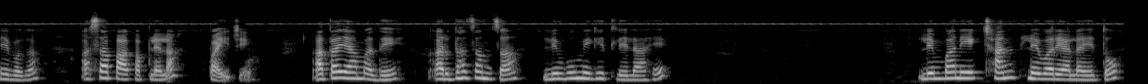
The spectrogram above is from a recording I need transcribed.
हे बघा असा पाक आपल्याला पाहिजे. आता यामध्ये अर्धा चमचा लिंबू मी घेतलेला आहे. लिंबाने एक छान फ्लेवर याला येतो.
